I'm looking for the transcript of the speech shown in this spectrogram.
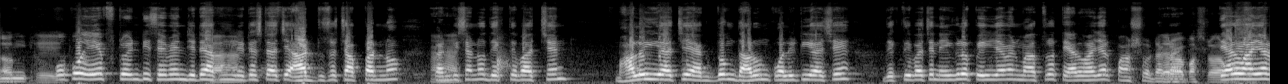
GB Oppo F twenty seven যেটা এখন হ্যাঁ। লেটেস্ট আছে আট দুশো ছাপ্পান্ন। কন্ডিশনও দেখতে পাচ্ছেন। ভালোই আছে একদম দারুণ কোয়ালিটি আছে। দেখতে পাচ্ছেন এইগুলো পেয়ে যাবেন মাত্র তেরো হাজার পাঁচশো টাকা। তেরো হাজার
